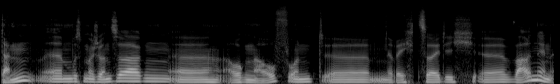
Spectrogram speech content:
dann äh, muss man schon sagen, äh, Augen auf und rechtzeitig warnen.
